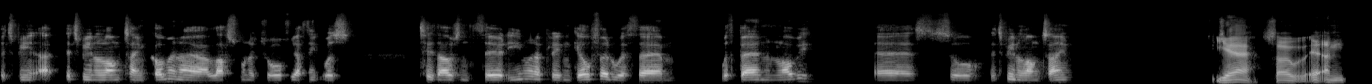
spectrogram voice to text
it's been it's been a long time coming. I last won a trophy, I think, was 2013 when I played in Guildford with um, with Ben and Lobby. Uh, so it's been a long time. Yeah. So and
